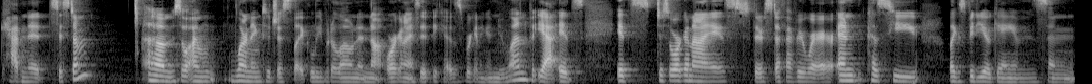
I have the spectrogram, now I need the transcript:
cabinet system. Um, so I'm learning to just like leave it alone and not organize it because we're getting a new one. But yeah, it's it's disorganized. There's stuff everywhere, and because he likes video games and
